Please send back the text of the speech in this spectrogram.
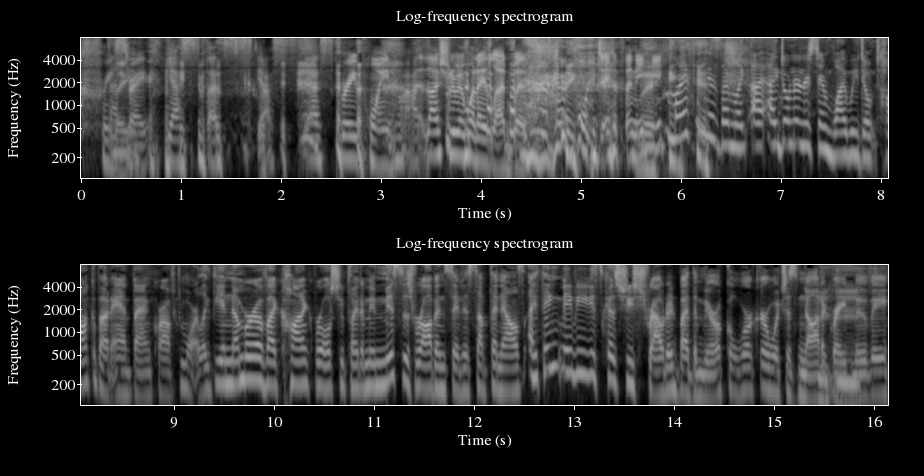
Crazy. That's right. Yes, that's yes, yes. Great point. That should have been what I led with. Good point, Anthony. My thing is, I'm like, I, I don't understand why we don't talk about Anne Bancroft more. Like the number of iconic roles she played. I mean, Mrs. Robinson is something else. I think maybe it's because she's shrouded by The Miracle Worker, which is not a great movie,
